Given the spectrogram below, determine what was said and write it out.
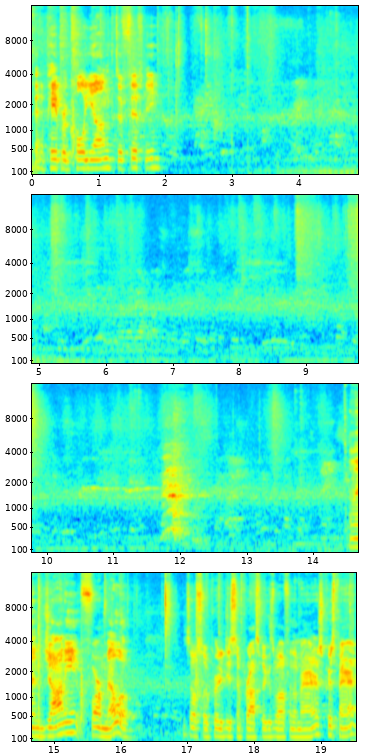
Got a paper Cole Young to 50. Jonny Farmelo. He's also a pretty decent prospect as well for the Mariners. Chris Parent.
